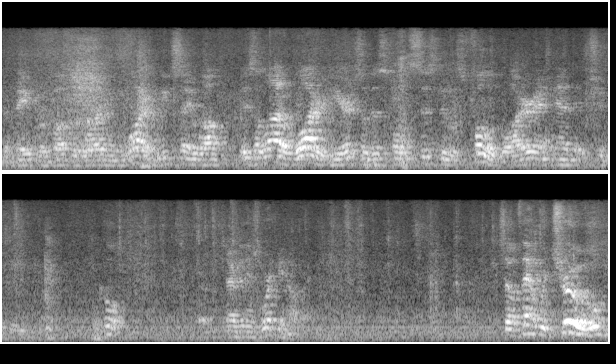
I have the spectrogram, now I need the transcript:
the vapor above the water and water, we'd say, well, there's a lot of water here, so this whole system is full of water and, and it should be cool. So everything's working all right. So if that were true,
